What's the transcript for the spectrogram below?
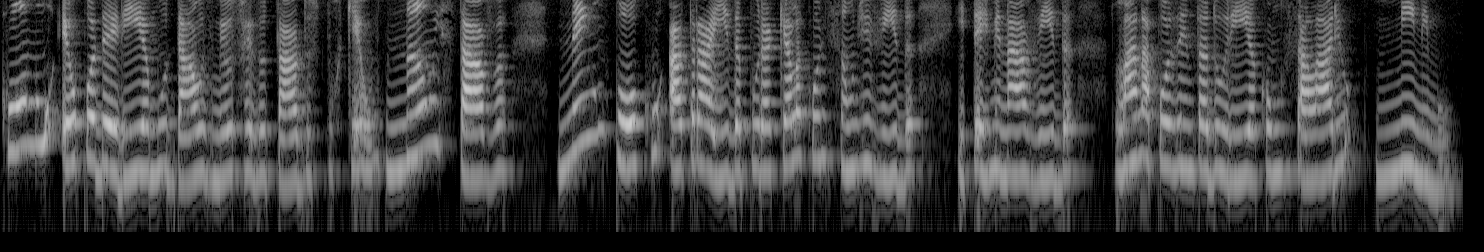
como eu poderia mudar os meus resultados porque eu não estava nem um pouco atraída por aquela condição de vida e terminar a vida lá na aposentadoria com um salário mínimo.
